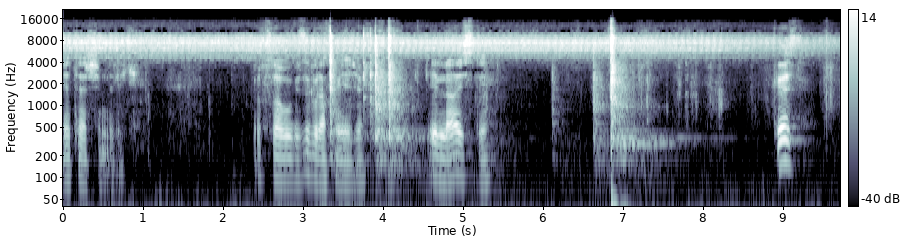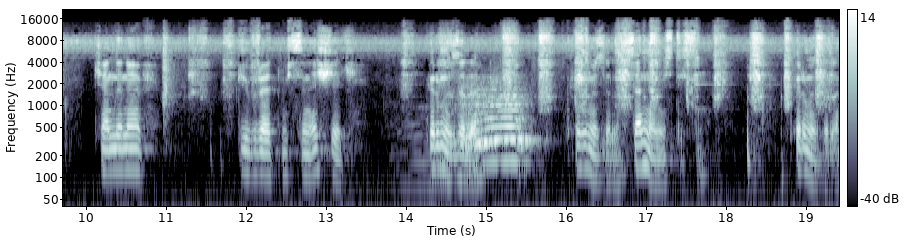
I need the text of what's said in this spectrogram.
Yeter şimdilik. Yoksa bu bizi bırakmayacak. İlla istiyor. Kız. Kendine hep gübre etmişsin eşek. Kırmızılı. Kırmızılı. Sen de mi istiyorsun? Kırmızılı.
